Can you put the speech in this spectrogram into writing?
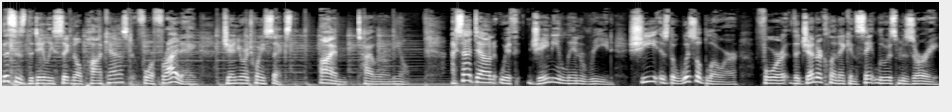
This is the Daily Signal podcast for Friday, January 26th. I'm Tyler O'Neill. I sat down with Jamie Lynn Reed. She is the whistleblower for the gender clinic in St. Louis, Missouri,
